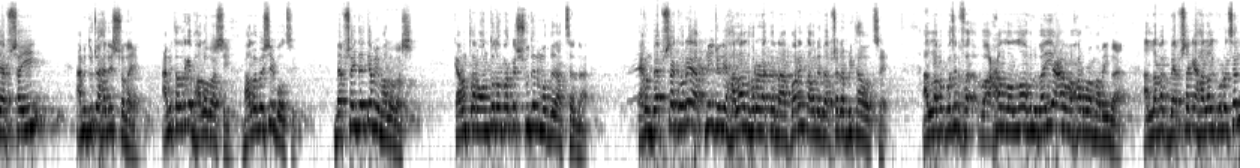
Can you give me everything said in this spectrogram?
ব্যবসায়ী আমি দুটো হাদিস শোনাই। আমি তাদেরকে ভালোবাসি, ভালোবেসেই বলছি, ব্যবসায়ীদেরকে আমি ভালোবাসি, কারণ তার অন্ততপক্ষে সুদের মধ্যে যাচ্ছেন না। এখন ব্যবসা করে আপনি যদি হালাল ধরে রাখতে না পারেন, তাহলে ব্যবসাটা বৃথা হচ্ছে। আল্লাহ পাক বলছেন রিবা। আল্লাহ পাক ব্যবসাকে হালাল করেছেন,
